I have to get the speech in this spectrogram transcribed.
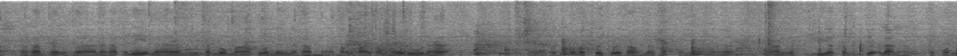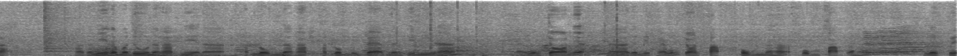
อะนะครับนักศึกษานะครับอันนี้นะมีพัดลมมาตัวหนึ่งนะครับอ่าฝั่งไฟเขาให้ดูนะฮะตอนนี้ก็มาช่วยช่วยเขานะครับตอนนี้นะฮะงานก็เคลียร์กับเยอะแล้วนะครับกับหมดละตอนนี้เรามาดูนะครับนี่นะพัดลมนะครับพัดลมอีกแบบหนึ่งที่มีนะฮะแผงวงจรเนี่ยนะจะมีแผงวงจรปรับปุ่มนะฮะปุ่มปรับนะฮะเลือกเว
